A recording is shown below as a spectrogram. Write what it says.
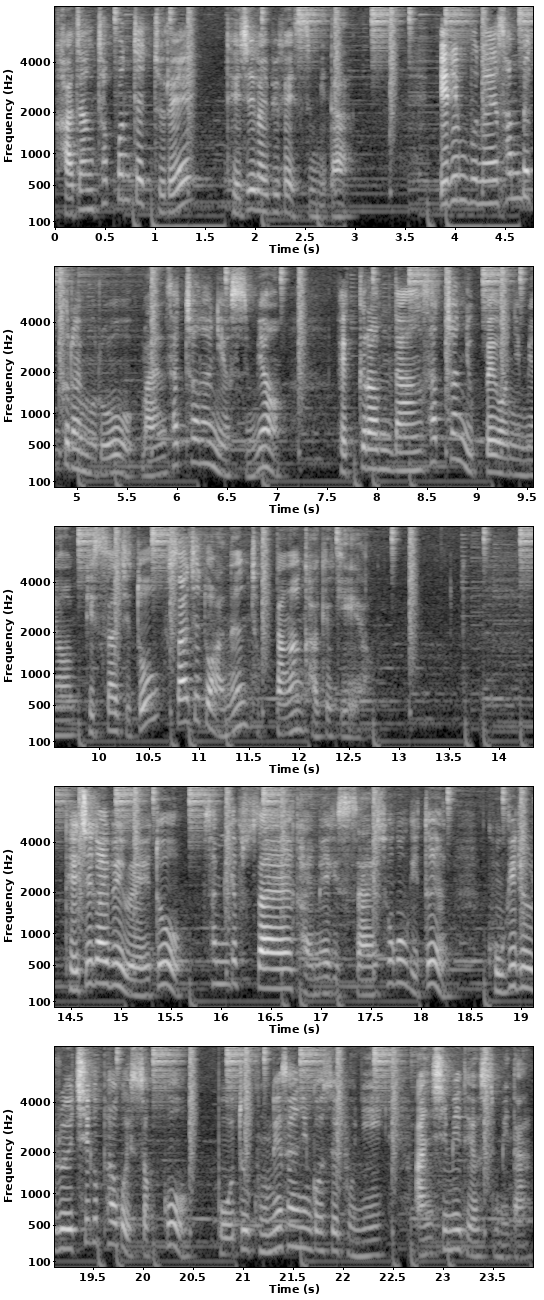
가장 첫 번째 줄에 돼지갈비가 있습니다. 1인분에 300g으로 14,000원이었으며 100g당 4,600원이면 비싸지도 싸지도 않은 적당한 가격이에요. 돼지갈비 외에도 삼겹살, 갈매기살, 소고기 등 고기류를 취급하고 있었고 모두 국내산인 것을 보니 안심이 되었습니다.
